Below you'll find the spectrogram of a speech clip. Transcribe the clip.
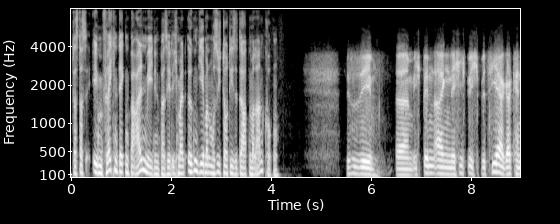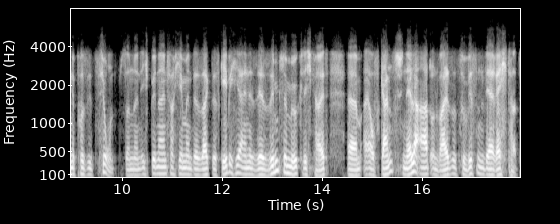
dass das eben flächendeckend bei allen Medien passiert. Ich meine, irgendjemand muss sich doch diese Daten mal angucken. Wissen Sie, ähm, ich bin eigentlich, ich, ich, beziehe ja gar keine Position, sondern ich bin einfach jemand, der sagt, es gäbe hier eine sehr simple Möglichkeit, ähm, auf ganz schnelle Art und Weise zu wissen, wer Recht hat.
